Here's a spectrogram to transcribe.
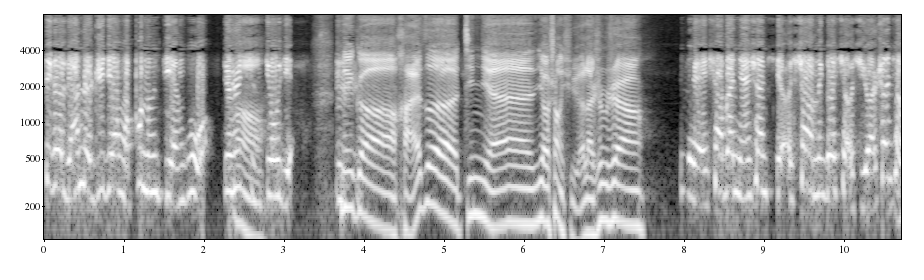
这个两者之间我不能兼顾，就是啊挺纠结。嗯那个孩子今年要上学了，是不是？对，下半年上小上那个小学，上小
